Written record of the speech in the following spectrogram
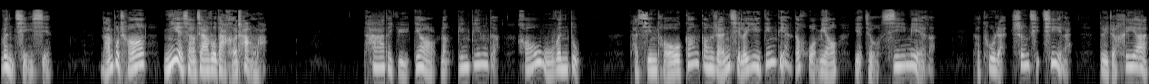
问秦心：“难不成？”你也想加入大合唱吗？他的语调冷冰冰的，毫无温度。他心头刚刚燃起了一丁点的火苗，也就熄灭了。他突然生起气来，对着黑暗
